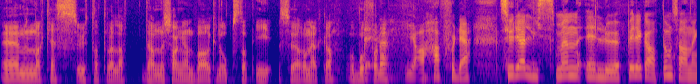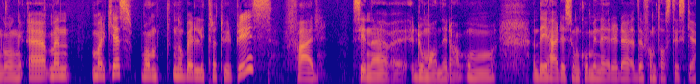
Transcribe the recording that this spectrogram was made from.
Eh, men Marquez uttalte vel at denne sjangeren bare kunne oppstått i Sør-Amerika. Og hvorfor det? Ja, hvorfor det? Surrealismen eh, løper i gatom, sa han en gang. Eh, Men Marquez vant Nobel litteraturpris for sine eh, romaner da, om de her som kombinerer det, det fantastiske.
